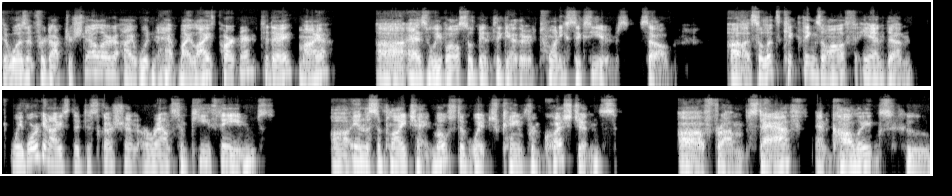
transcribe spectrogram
if it wasn't for Dr. Schneller, I wouldn't have my life partner today, Maya, uh, as we've also been together 26 years. So, uh, so let's kick things off. And um, we've organized the discussion around some key themes uh, in the supply chain, most of which came from questions uh, from staff and colleagues who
